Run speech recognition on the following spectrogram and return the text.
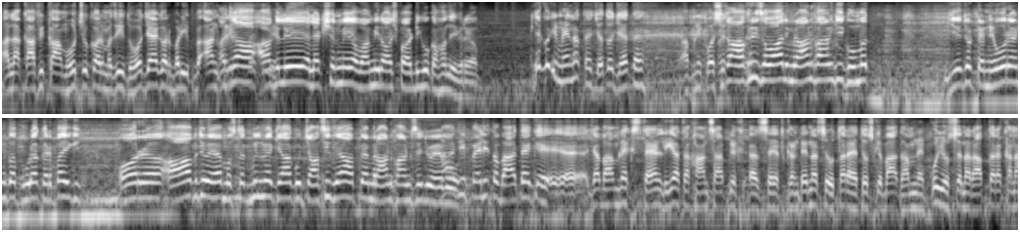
اللہ کافی کام ہو چکا اور مزید ہو جائے گا اور بڑی اچھا۔ اگلے الیکشن میں عوامی راج پارٹی کو کہاں دیکھ رہے ہیں آپ؟ دیکھو جی محنت ہے جدوجہد ہے۔ اپنی کوشش اچھا آخری سوال عمران خان کی حکومت یہ جو ٹینیور ہے ان کا پورا کر پائے گی؟ اور آپ جو ہے مستقبل میں کیا کوئی چانسز ہے آپ کا عمران خان سے جو ہے وہ؟ ہاں جی پہلی تو بات ہے کہ جب ہم نے ایک سٹینڈ لیا تھا خان صاحب کے سے کنٹینر سے اتر رہے تھے اس کے بعد ہم نے کوئی اس سے نہ رابطہ رکھا نہ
